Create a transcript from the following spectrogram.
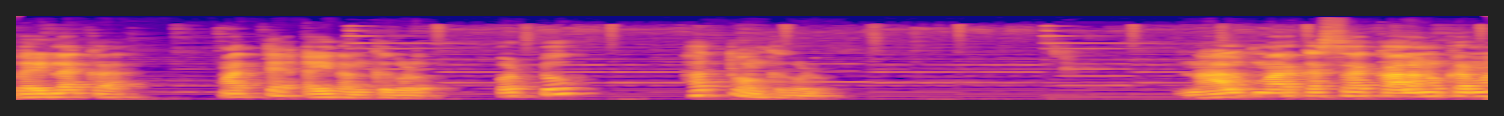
ಬರಿಲಕ್ಕ ಮತ್ತೆ ಐದು ಅಂಕಗಳು. ಒಟ್ಟು ಹತ್ತು ಅಂಕಗಳು. ನಾಲ್ಕು ಮಾರ್ಕಸ ಕಾಲಾನುಕ್ರಮ.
